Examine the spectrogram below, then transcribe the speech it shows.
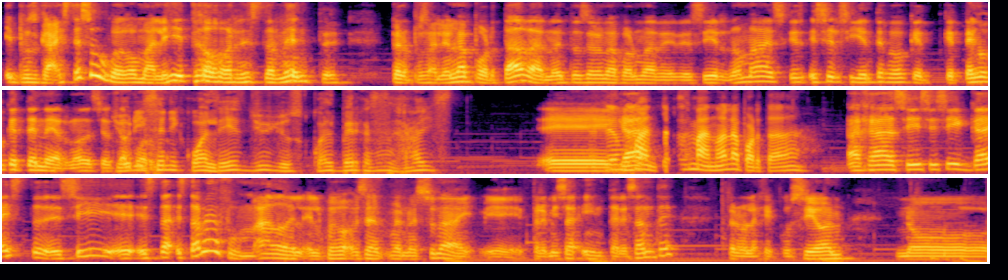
Y pues Geist es un juego malito, honestamente. Pero pues salió en la portada, ¿no? Entonces era una forma de decir, no más, es que es el siguiente juego que, que tengo que tener, ¿no? De Yo ni sé ni cuál es, Yuyus, ¿cuál vergas es Geist? Eh, un fantasma, ¿no? La portada. Ajá, sí, sí, sí. Geist, eh, sí, eh, está, está bien fumado el, juego. O sea, bueno, es una eh, premisa interesante, pero la ejecución no,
